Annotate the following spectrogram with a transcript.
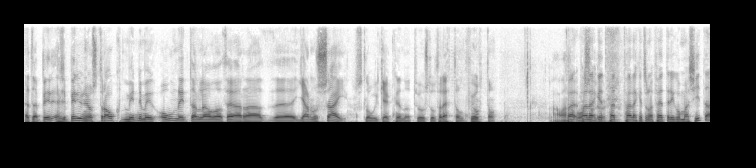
þetta, þessi byrjun hjá strák minni mig óneitanlega á það þegar að uh, Janus Sæ sló í gegn hérna 2013-14 Það Það er ekkert fær- fær ekkert svona Federico Masita?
